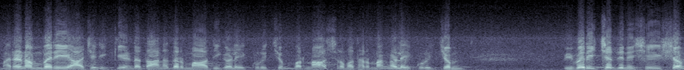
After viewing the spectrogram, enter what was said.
മരണം വരെ ആചരിക്കേണ്ട ദാനധർമാദികളെക്കുറിച്ചും വർണാശ്രമധർമ്മങ്ങളെക്കുറിച്ചും വിവരിച്ചതിന് ശേഷം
